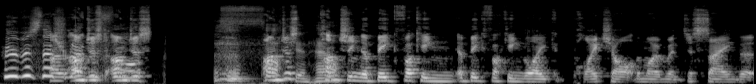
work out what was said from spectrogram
Who was this? I, I'm just, I'm just, I'm just hell. punching a big fucking, a big fucking like pie chart at the moment, just saying that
